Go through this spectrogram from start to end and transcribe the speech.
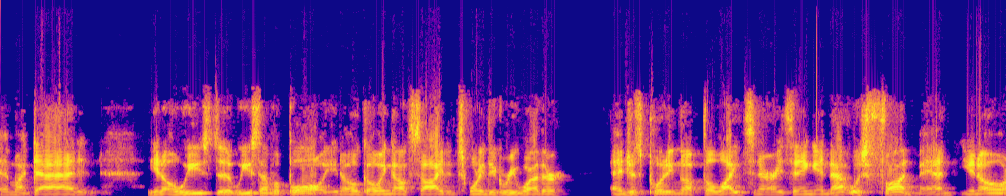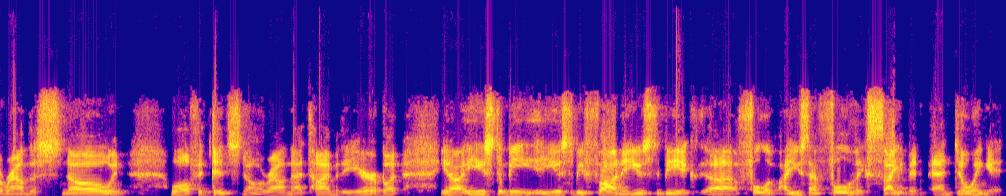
and my dad and you know, we used to we used to have a ball, you know, going outside in 20 degree weather and just putting up the lights and everything and that was fun, man, you know, around the snow and well, if it did snow around that time of the year, but you know, it used to be it used to be fun. It used to be uh, full of I used to have full of excitement, man, doing it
